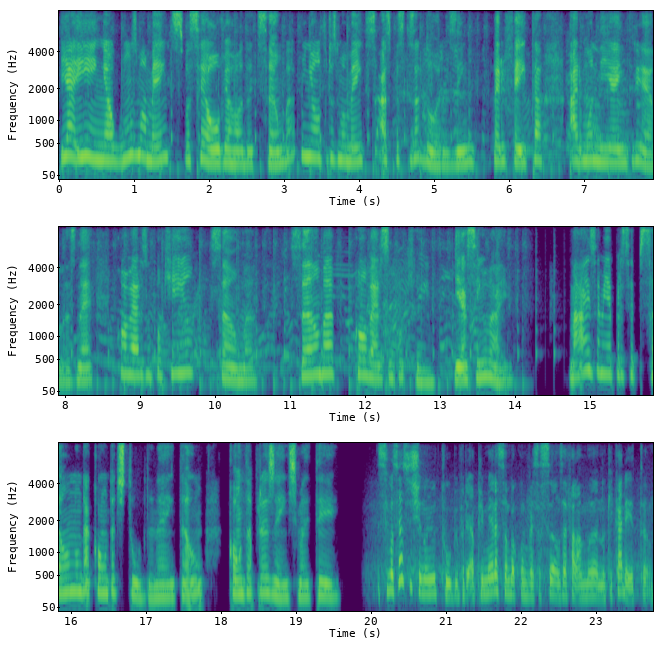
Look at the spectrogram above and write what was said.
E aí, em alguns momentos, você ouve a roda de samba, em outros momentos, as pessoas pesquisadoras, em perfeita harmonia entre elas, né? Conversa um pouquinho, samba. Samba, conversa um pouquinho. E assim vai. Mas a minha percepção não dá conta de tudo, né? Então, conta pra gente, Maite. Se você assistir no YouTube a primeira samba conversação, você vai falar, mano, que careta.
